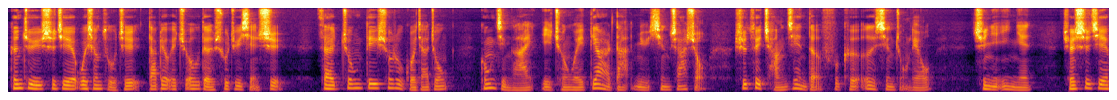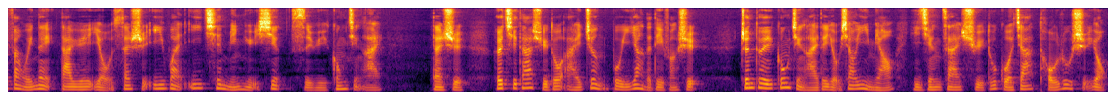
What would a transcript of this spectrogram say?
根据世界卫生组织 WHO 的数据显示，在中低收入国家中，宫颈癌已成为第二大女性杀手，是最常见的妇科恶性肿瘤。去年一年，全世界范围内大约有三十一万一千名女性死于宫颈癌。但是，和其他许多癌症不一样的地方是，针对宫颈癌的有效疫苗已经在许多国家投入使用。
